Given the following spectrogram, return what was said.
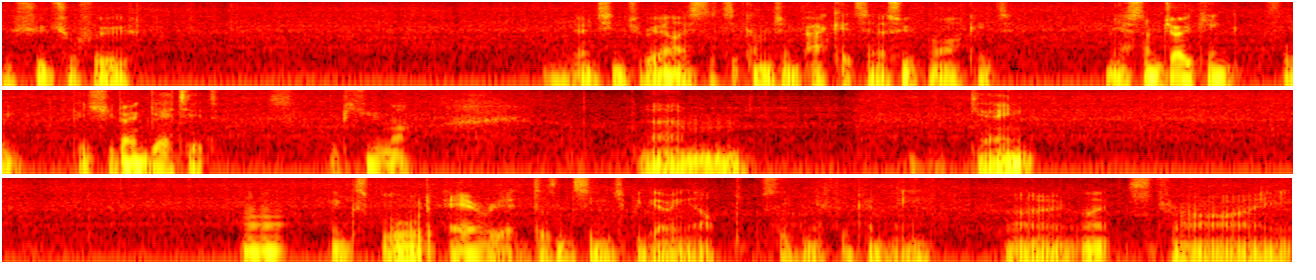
You shoot your food. Don't seem to realise that it comes in packets in a supermarket. And yes, I'm joking, for, in case you don't get it. It's good humour. Um, okay. explored area doesn't seem to be going up significantly. So let's try.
